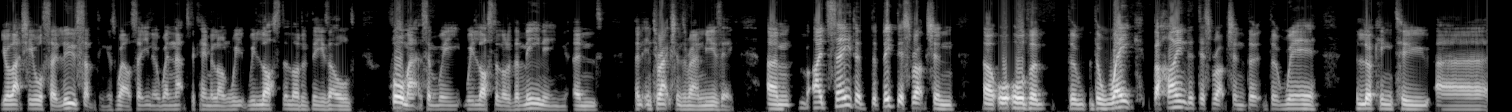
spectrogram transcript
you'll actually also lose something as well. So you know when Napster came along, we we lost a lot of these old formats, and we we lost a lot of the meaning and and interactions around music. Um, I'd say that the big disruption uh, or, or, the, the the wake behind the disruption that, that we're looking to uh,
